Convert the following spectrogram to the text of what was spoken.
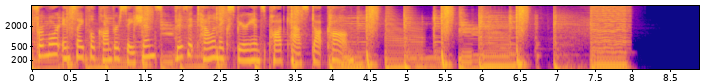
For more insightful conversations, visit talentexperiencepodcast.com.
